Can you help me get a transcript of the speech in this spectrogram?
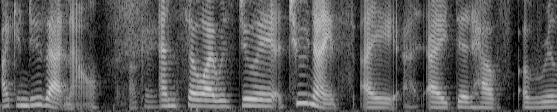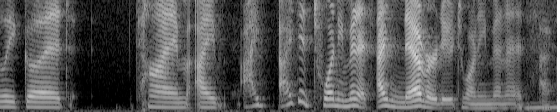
I can do that now. Okay. And so I was doing two nights. I I did have a really good time. I I I did 20 minutes. I never do 20 minutes. Excellent.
